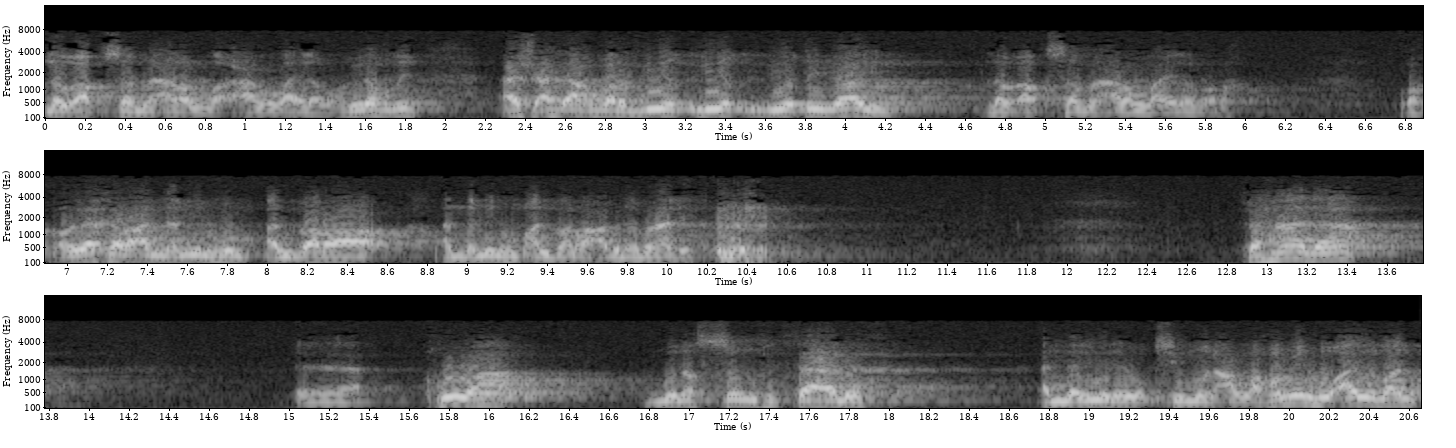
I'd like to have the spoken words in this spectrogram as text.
لو أقسم على الله على الله لبره. في لفظ أشعث أغبر ذي طباين لو أقسم على الله لبره. وذكر أن منهم البراء أن منهم البراء بن مالك. فهذا آه، هو من الصنف الثالث الذين يقسمون على الله. ومنه أيضا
